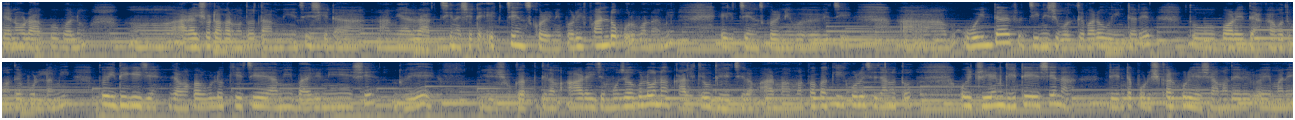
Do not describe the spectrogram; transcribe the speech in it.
কেন রাখব বলো? আড়াইশো টাকার মতো দাম নিয়েছে, সেটা আর রাখছি না, সেটা এক্সচেঞ্জ করে নেব রিফান্ডও করব না আমি এক্সচেঞ্জ করে নেব ভেবেছি। উইন্টার জিনিস বলতে পারো উইন্টারের তো পরে দেখাবো তোমাদের বললামই। তো এইদিকেই যে জামা কাপড়গুলো কেচে আমি বাইরে নিয়ে এসে ধুয়ে শুকাতে দিলাম। আর এই যে মোজাগুলো না কালকেও ধুয়েছিলাম। আর মামার বাবা কী করেছে জানো তো, ওই ট্রেন ঘেটে এসে না ড্রেনটা পরিষ্কার করে এসে আমাদের মানে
